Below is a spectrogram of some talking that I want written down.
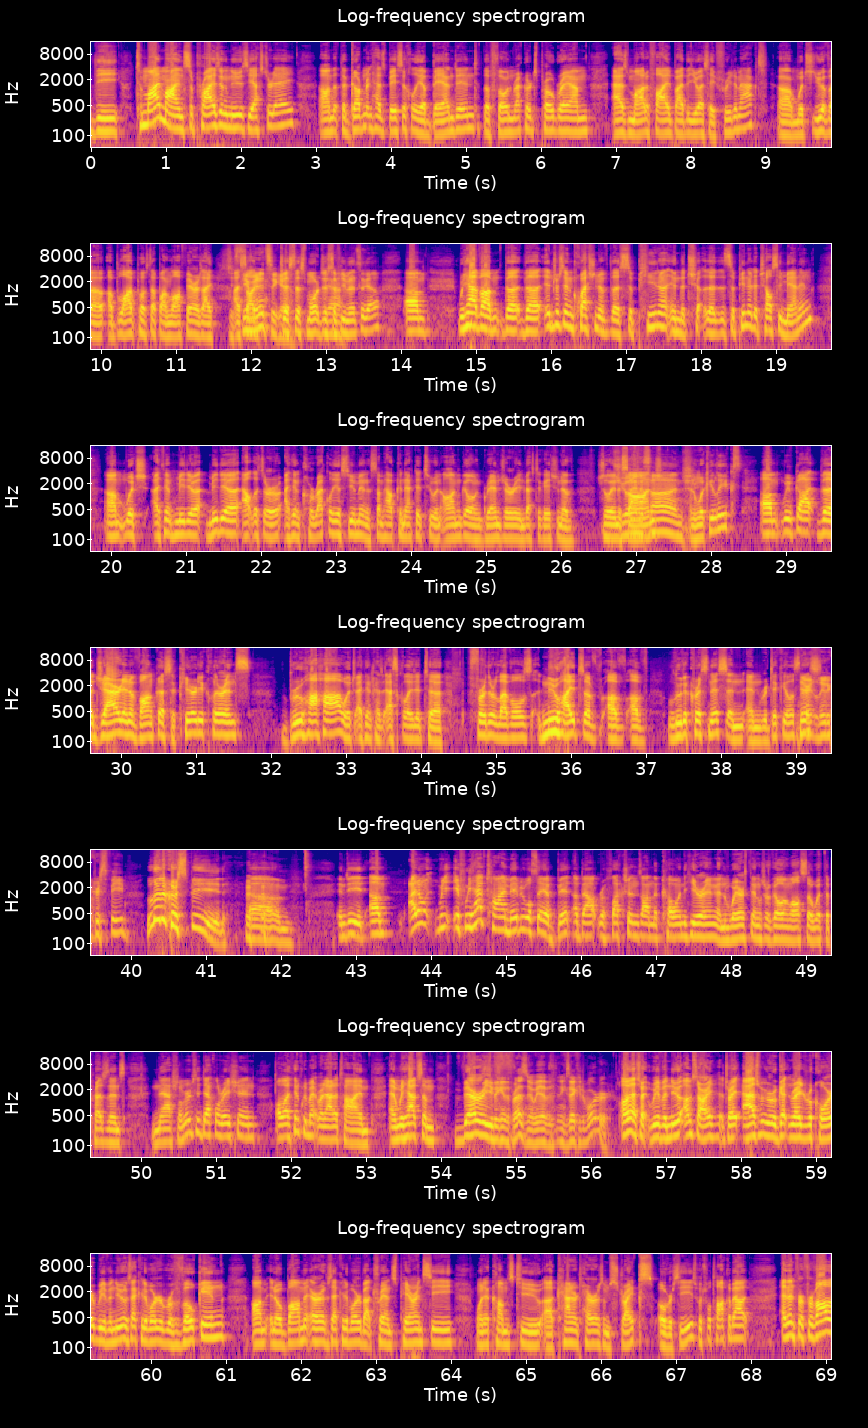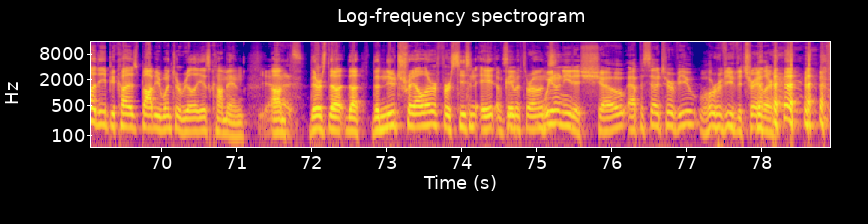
the, to my mind, surprising news yesterday um, that the government has basically abandoned the phone records program as modified by the USA Freedom Act, um, which you have a, a blog post up on Lawfare as I, saw minutes ago. just this morning, just a few minutes ago. Um, we have um, the the interesting question of the subpoena in the Ch- the, the subpoena to Chelsea Manning, um, which I think media media outlets are I think correctly assuming is somehow connected to an ongoing grand jury investigation of Julian, Julian Assange, Assange. and WikiLeaks. Um, we've got the Jared and Ivanka security clearance brouhaha, which I think has escalated to further levels, new heights of of, of ludicrousness and and They're ridiculousness at ludicrous speed. ludicrous speed. Um, indeed. Um, I don't. We, if we have time, maybe we'll say a bit about reflections on the Cohen hearing and where things are going, also with the president's national emergency declaration. Although I think we might run out of time, and we have some very. Speaking of the president, we have an executive order. Oh, that's right. We have a new. I'm sorry. That's right. As we were getting ready to record, we have a new executive order revoking um, an Obama era executive order about transparency when it comes to uh, counterterrorism strikes overseas, which we'll talk about. And then for frivolity, because Bobby Winter really is coming, um, Yes. there's the, the the new trailer for season eight of Game of Thrones. We don't need a show episode to review. We'll review the trailer.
